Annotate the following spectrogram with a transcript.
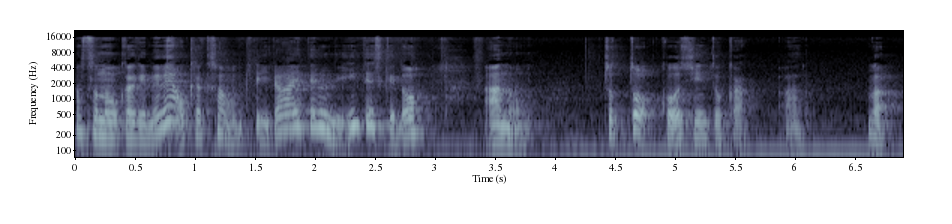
まあ、そのおかげでねお客様も来ていただいてるんでいいんですけどあのちょっと更新とかあのま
